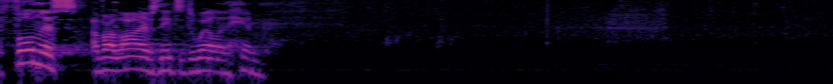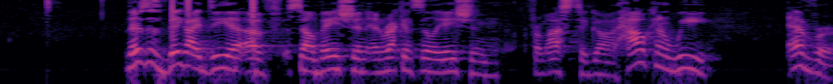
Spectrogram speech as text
The fullness of our lives needs to dwell in him. There's this big idea of salvation and reconciliation from us to God. How can we ever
